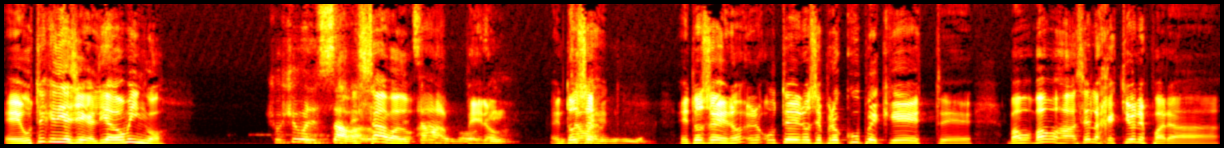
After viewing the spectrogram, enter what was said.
Eh, ¿Usted qué día llega? ¿El día domingo? Yo llego el sábado. El sábado, El sábado, ah, pero- sí. Entonces. Entonces, no, usted no se preocupe que este, vamos, vamos a hacer las gestiones para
